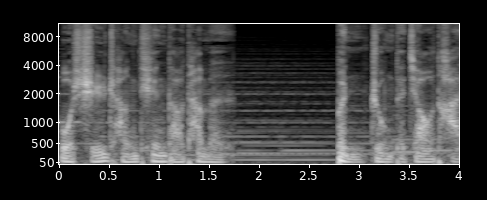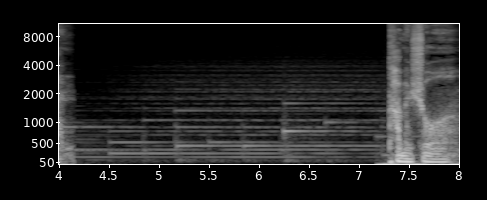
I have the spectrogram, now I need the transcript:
我时常听到他们笨重的交谈。他们说：“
